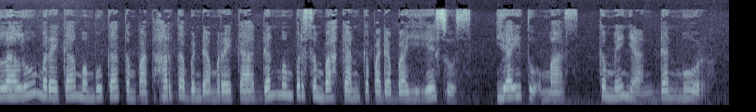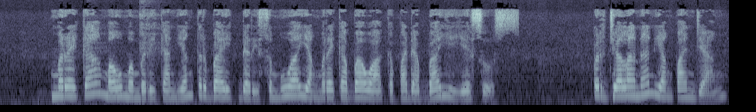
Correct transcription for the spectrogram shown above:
Lalu mereka membuka tempat harta benda mereka dan mempersembahkan kepada bayi Yesus, yaitu emas, kemenyan, dan mur. Mereka mau memberikan yang terbaik dari semua yang mereka bawa kepada bayi Yesus. Perjalanan yang panjang,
